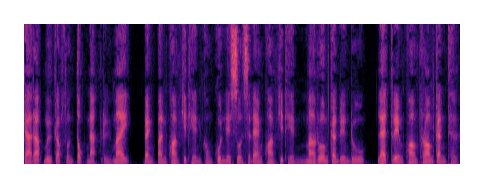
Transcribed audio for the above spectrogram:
การรับมือกับฝนตกหนักหรือไม่ แบ่งปันความคิดเห็นของคุณในส่วนแสดงความคิดเห็นมาร่วมกันเรียนรู้ และเตรียมความพร้อมกันเถอะ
